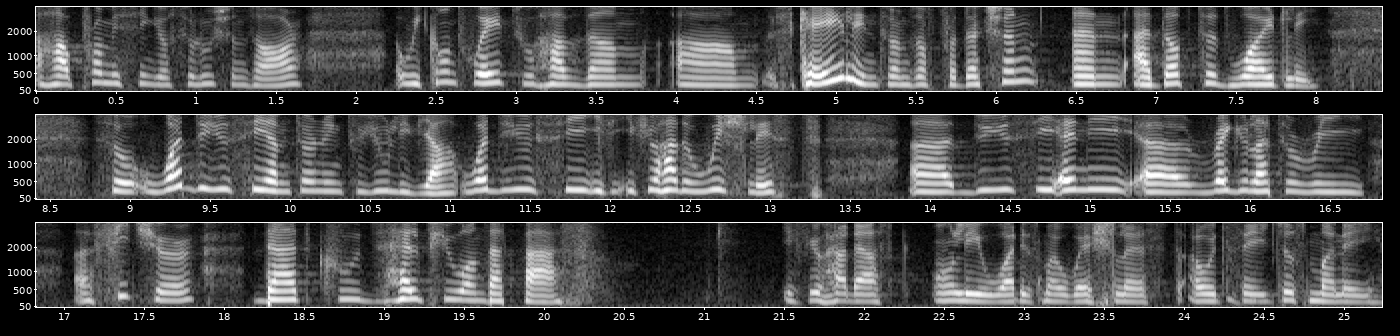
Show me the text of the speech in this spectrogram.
how promising your solutions are, we can't wait to have them um, scale in terms of production and adopted widely. So what do you see, I'm turning to you, Livia, what do you see if, if you had a wish list do you see any uh, regulatory uh, feature that could help you on that path? If you had asked only what is my wish list, I would say just money.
